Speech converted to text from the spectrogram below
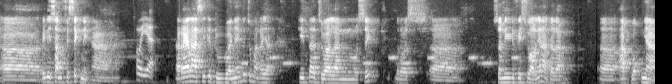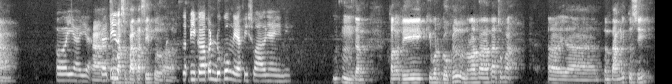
uh, rilisan fisik nih nah Oh iya. relasi keduanya itu cuma kayak kita jualan musik terus uh, seni visualnya adalah uh, artworknya Oh iya iya. nah, Berarti cuma sebatas itu uh. lebih ke pendukung ya visualnya ini. Mm-mm, dan kalau di keyword Google rata-rata cuma uh, ya tentang itu sih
